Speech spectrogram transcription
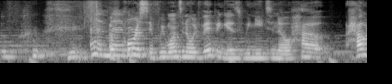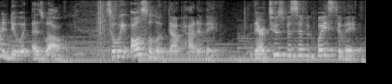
then, of course, if we want to know what vaping is, we need to know how how to do it as well. So we also looked up how to vape. There are two specific ways to vape.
